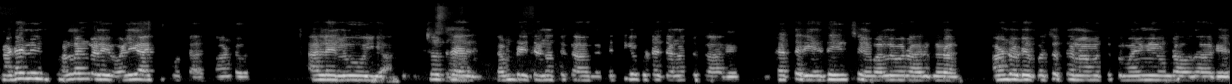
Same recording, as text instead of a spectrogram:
கடலின் பள்ளங்களை வழியாக்கி போட்டார் ஆண்டவர். அல்லேலூயா. சோத்திர தம்முடைய ஜனத்துக்காக ரசிக்கப்பட்ட ஜனத்துக்காக கத்தர் எதையும் செய்ய வல்லவரா இருக்கிறார். ஆண்டோடைய பசத்த நாமத்துக்கு மகிமை உண்டாவதாக.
